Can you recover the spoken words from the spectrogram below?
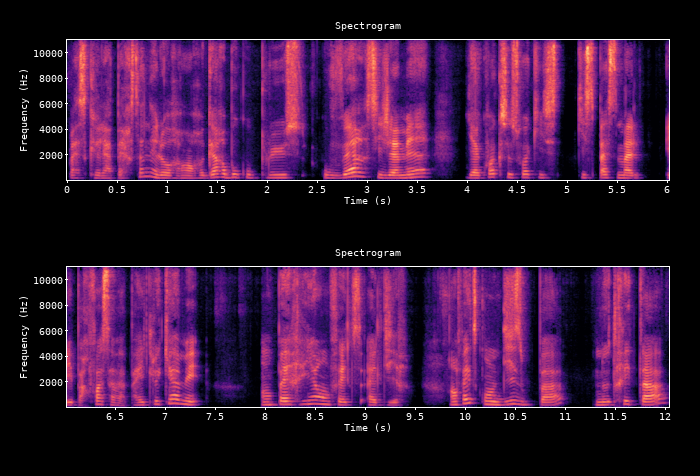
Parce que la personne, elle aura un regard beaucoup plus ouvert si jamais il y a quoi que ce soit qui se passe mal et parfois ça va pas être le cas, mais on perd rien en fait à le dire. En fait, qu'on le dise ou pas, notre état,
